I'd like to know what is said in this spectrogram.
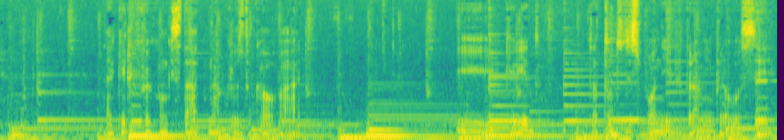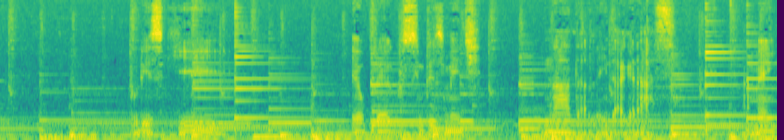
daquilo que foi conquistado na cruz do Calvário. E, querido, tá tudo disponível para mim, para você. Por isso que eu prego simplesmente nada além da graça. Amém?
